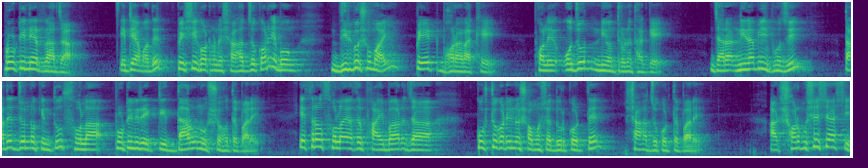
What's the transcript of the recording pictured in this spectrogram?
প্রোটিনের রাজা। এটি আমাদের পেশি গঠনে সাহায্য করে এবং দীর্ঘ সময় পেট ভরা রাখে, ফলে ওজন নিয়ন্ত্রণে থাকে। যারা নিরামিষভোজী, তাদের জন্য কিন্তু ছোলা প্রোটিনের একটি দারুণ উৎস হতে পারে। এছাড়াও ছোলায় আছে ফাইবার যা কোষ্ঠকাঠিন্য সমস্যা দূর করতে সাহায্য করতে পারে। আর সর্বশেষে আসি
